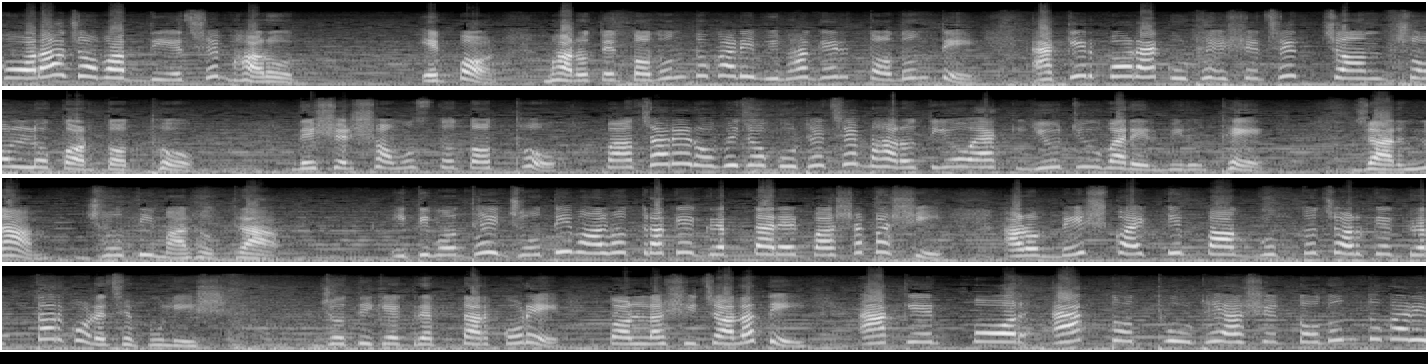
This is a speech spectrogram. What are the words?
কড়া জবাব দিয়েছে ভারত। এরপর ভারতের তদন্তকারী বিভাগের তদন্তে একের পর এক উঠে এসেছে চাঞ্চল্যকর তথ্য। দেশের সমস্ত তথ্য পাচারের অভিযোগ উঠেছে ভারতীয় এক ইউটিউবারের বিরুদ্ধে, যার নাম জ্যোতি মালহোত্রা। ইতিমধ্যে জ্যোতি মালহোত্রাকে গ্রেপ্তারের পাশাপাশি আরও বেশ কয়েকটি পাক গুপ্তচরকে গ্রেপ্তার করেছে পুলিশ। জ্যোতিকে গ্রেপ্তার করে তল্লাশি চালাতেই একের পর এক তথ্য উঠে আসে তদন্তকারী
